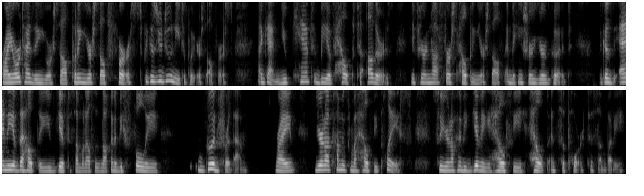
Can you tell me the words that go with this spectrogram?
prioritizing yourself, putting yourself first, because you do need to put yourself first. Again, you can't be of help to others if you're not first helping yourself and making sure you're good. Because any of the help that you give to someone else is not going to be fully good for them, right? You're not coming from a healthy place. So you're not going to be giving healthy help and support to somebody,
